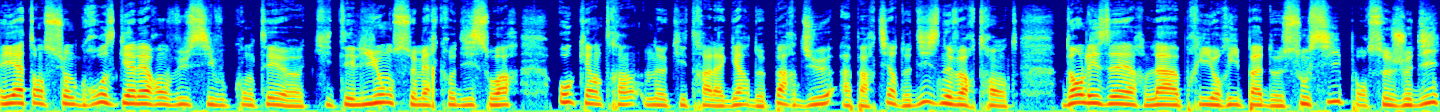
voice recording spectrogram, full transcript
Et attention, grosse galère en vue si vous comptez euh, quitter Lyon ce mercredi soir. Aucun train ne quittera la gare de Pardieu à partir de 19h30. Dans les airs, là après priori pas de soucis pour ce jeudi.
